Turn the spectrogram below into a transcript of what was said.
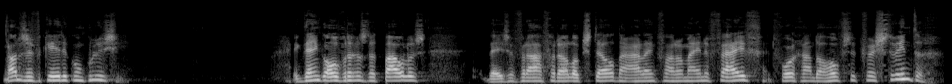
Nou, dat is een verkeerde conclusie. Ik denk overigens dat Paulus deze vraag vooral ook stelt naar aanleiding van Romeinen 5, het voorgaande hoofdstuk, vers 20.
